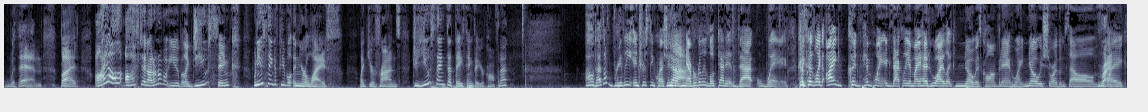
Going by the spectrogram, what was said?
within. But I often I don't know about you, but like, do you think when you think of people in your life, like your friends, do you think that they think that you're confident? Oh, that's a really interesting question. 'cause Yeah. I've never really looked at it that way. Because like I could pinpoint exactly in my head who I like know is confident, who I know is sure of themselves, Right. like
